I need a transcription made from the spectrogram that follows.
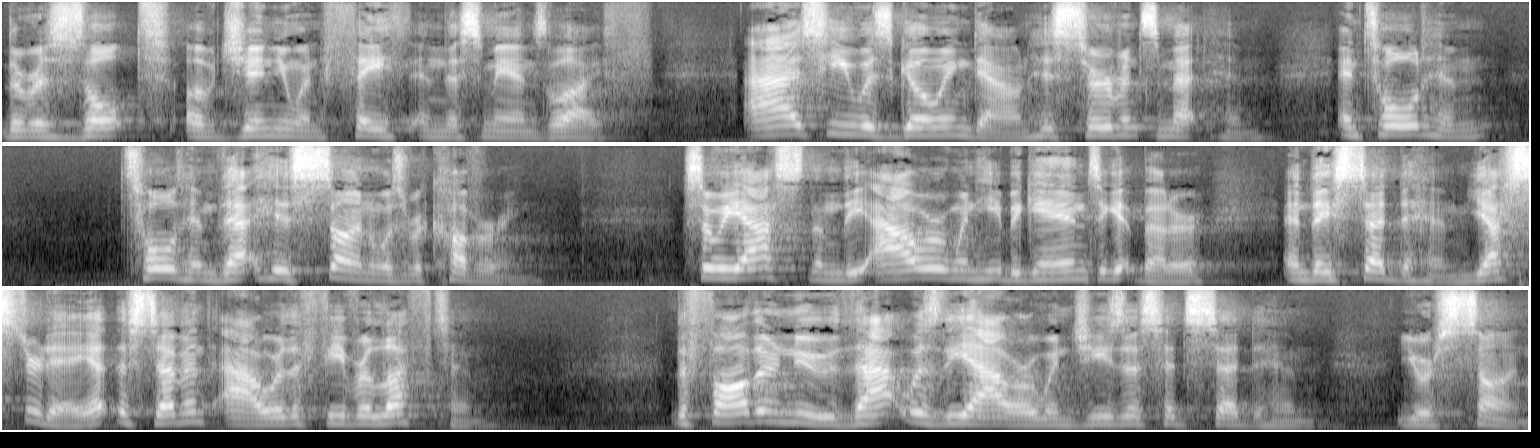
the result of genuine faith in this man's life. As he was going down, his servants met him and told him, told him that his son was recovering. So he asked them the hour when he began to get better, and they said to him, Yesterday at the seventh hour the fever left him. The father knew that was the hour when Jesus had said to him, Your son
